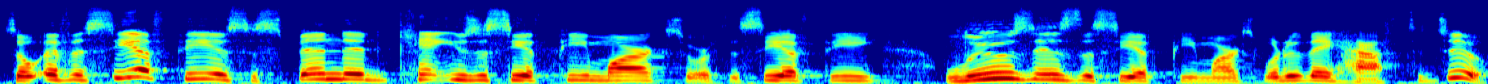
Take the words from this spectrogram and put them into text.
So if a CFP is suspended, can't use the CFP marks, or if the CFP loses the CFP marks, what do they have to do?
